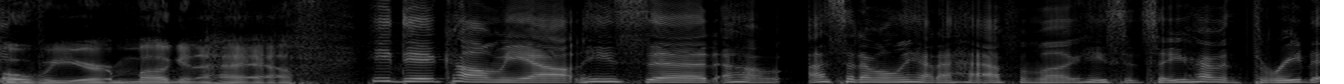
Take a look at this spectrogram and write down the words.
over your mug and a half. He did call me out. He said, um, "I said I've only had a half a mug." He said, "So you're having three da-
